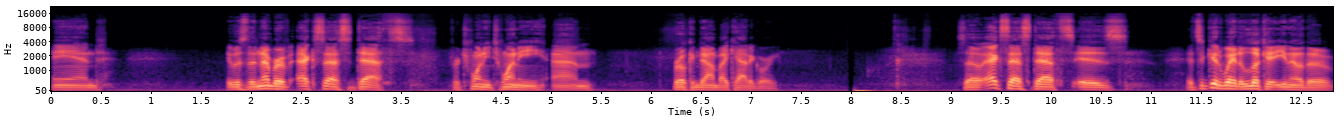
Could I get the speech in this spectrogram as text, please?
and it was the number of excess deaths for 2020 um, broken down by category. So excess deaths is it's a good way to look at you know the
